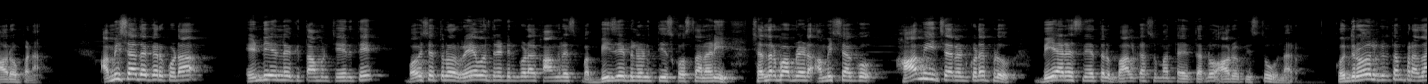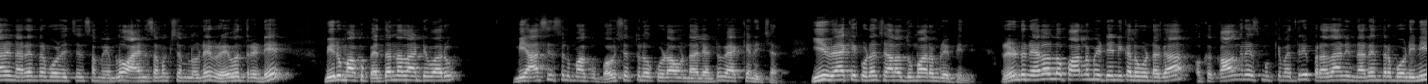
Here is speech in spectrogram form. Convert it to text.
ఆరోపణ. అమిత్ షా దగ్గర కూడా ఎన్డీఏలోకి తాము చేరితే భవిష్యత్తులో రేవంత్ రెడ్డిని కూడా కాంగ్రెస్ బీజేపీలోకి తీసుకొస్తానని చంద్రబాబు నాయుడు అమిత్ షాకు హామీ ఇచ్చారని కూడా ఇప్పుడు బీఆర్ఎస్ నేతలు బాల్కా సుమన్ తదితరులు ఆరోపిస్తూ ఉన్నారు. కొద్ది రోజుల క్రితం ప్రధాని నరేంద్ర మోడీ ఇచ్చిన సమయంలో ఆయన సమక్షంలోనే రేవంత్ రెడ్డి మీరు మాకు పెద్దన్న లాంటి వారు మీ ఆశీస్సులు మాకు భవిష్యత్తులో కూడా ఉండాలి అంటూ వ్యాఖ్యానించారు. ఈ వ్యాఖ్య కూడా చాలా దుమారం రేపింది. రెండు నెలల్లో పార్లమెంట్ ఎన్నికలు ఉండగా ఒక కాంగ్రెస్ ముఖ్యమంత్రి ప్రధాని నరేంద్ర మోడీని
